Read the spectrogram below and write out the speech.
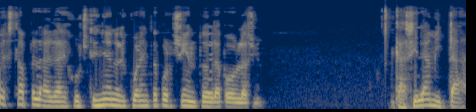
esta plaga de Justiniano el 40% de la población. Casi la mitad.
